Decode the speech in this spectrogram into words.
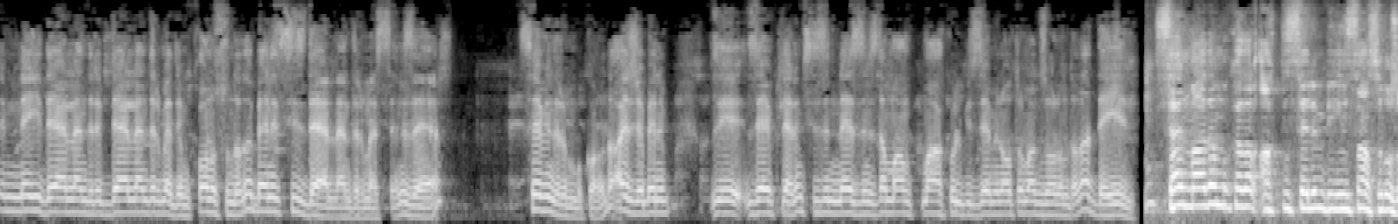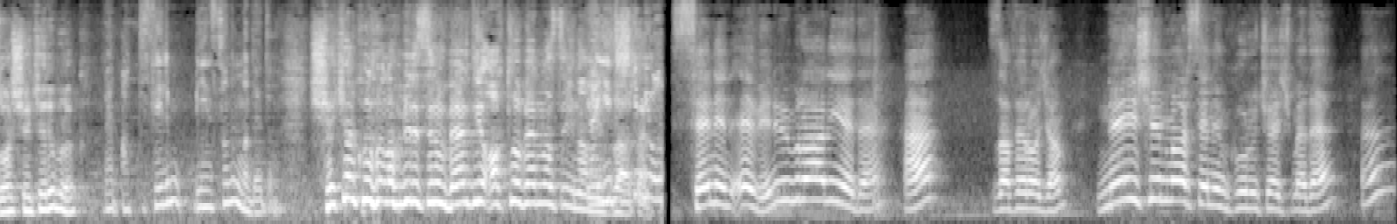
Benim neyi değerlendirip değerlendirmediğim konusunda da beni siz değerlendirmezseniz eğer sevinirim bu konuda. Ayrıca benim zevklerim sizin nezdinizde makul bir zemine oturmak zorunda da değil. Sen madem bu kadar aklı selim bir insansın o zaman şekeri bırak. Ben aklı selim bir insanım mı dedim? Şeker kullanan birisinin verdiği akla ben nasıl inanayım zaten? bir Senin evin Ümraniye'de ha? Zafer hocam. Ne işin var senin kuru çeşmede? Ha?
